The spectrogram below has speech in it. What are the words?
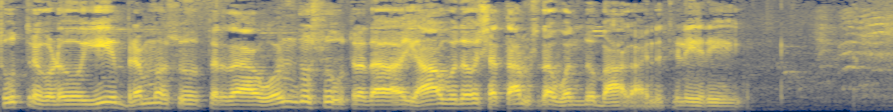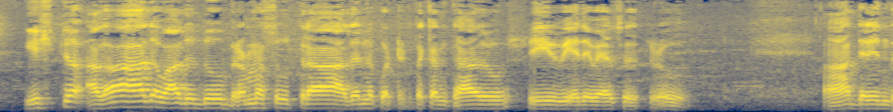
ಸೂತ್ರಗಳು ಈ ಬ್ರಹ್ಮಸೂತ್ರದ ಒಂದು ಸೂತ್ರದ ಯಾವುದೋ ಶತಾಂಶದ ಒಂದು ಭಾಗ ಎಂದು ತಿಳಿಯಿರಿ. ಇಷ್ಟು ಅಗಾಧವಾದದ್ದು ಬ್ರಹ್ಮಸೂತ್ರ, ಅದನ್ನು ಕೊಟ್ಟಿರ್ತಕ್ಕಂಥದ್ದು ಶ್ರೀ ವೇದವ್ಯಾಸರು. ಆದ್ದರಿಂದ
